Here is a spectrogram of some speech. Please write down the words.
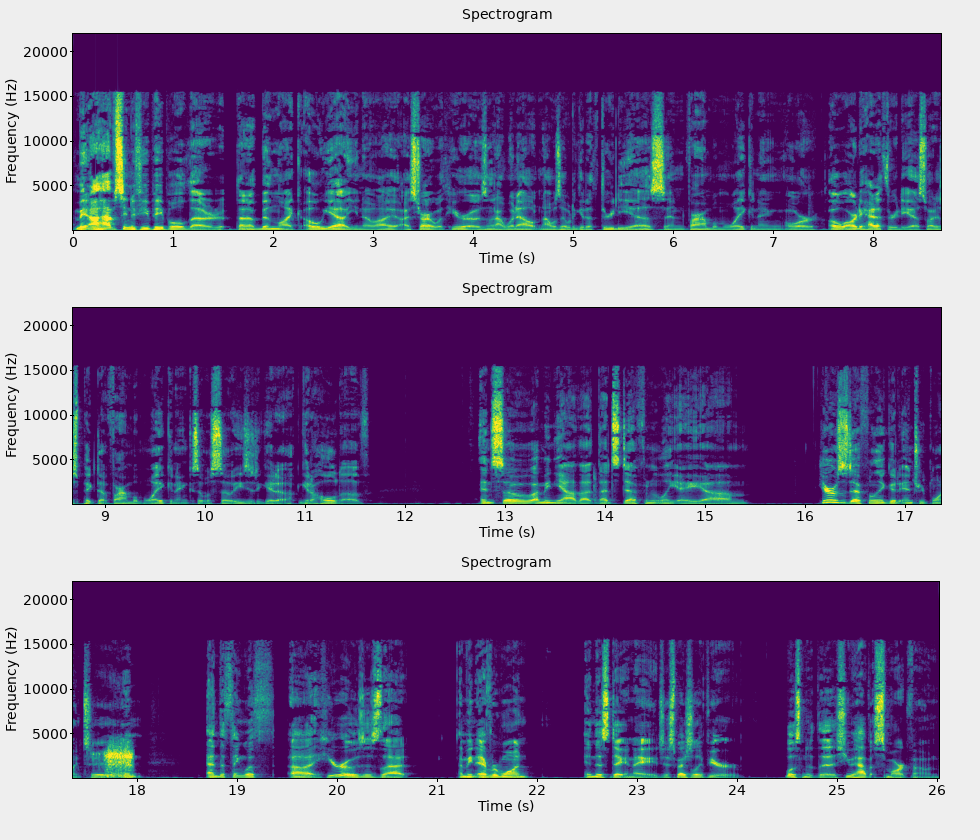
I mean, I have seen a few people that are that have been like, "Oh yeah, you know, I, I started with Heroes and I went out and I was able to get a 3DS and Fire Emblem Awakening, or oh, I already had a 3DS, so I just picked up Fire Emblem Awakening because it was so easy to get a get a hold of." And so, I mean, yeah, that that's definitely a um, Heroes is definitely a good entry point too. And and the thing with uh, Heroes is that, I mean, everyone in this day and age, especially if you're listening to this, you have a smartphone.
